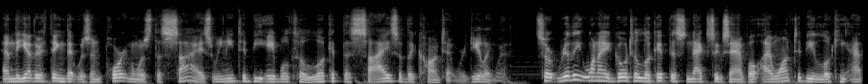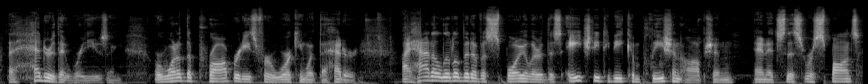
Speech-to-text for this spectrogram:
And the other thing that was important was the size. We need to be able to look at the size of the content we're dealing with. So really, when I go to look at this next example, I want to be looking at the header that we're using, or one of the properties for working with the header. I had a little bit of a spoiler, this HTTP completion option, and it's this response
